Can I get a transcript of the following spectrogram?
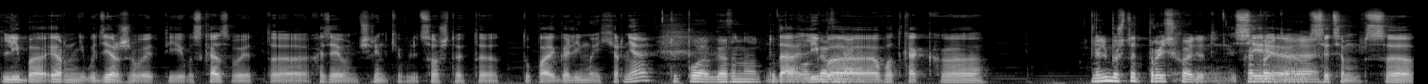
Либо Эрн не выдерживает и высказывает э, хозяевам вечеринки в лицо, что это тупая галимая херня. Тупое говно. да, тупого либо говна. вот как э, Ну, либо что-то происходит. серия с этим, с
